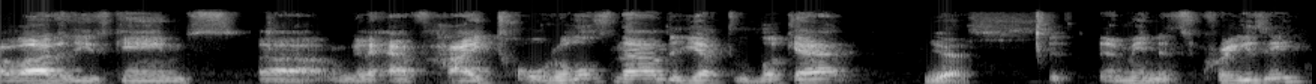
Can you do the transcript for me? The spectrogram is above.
a lot of these games, uh, I'm going to have high totals now that you have to look at. Yes. It- I mean, it's crazy.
